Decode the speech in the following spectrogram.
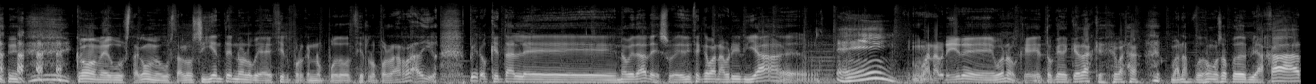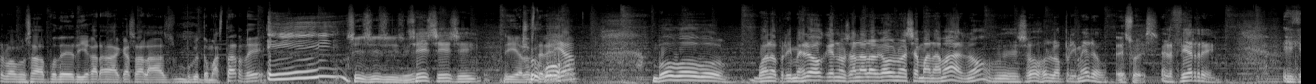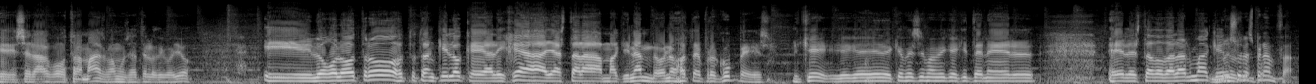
cómo me gusta, cómo me gusta. Lo siguiente no lo voy a decir porque no puedo decirlo por la radio. Pero, ¿qué tal eh, novedades? Eh, dice que van a abrir ya. eh, ¿Eh? Van a abrir, eh, bueno, que toque de queda, que van a, van a- vamos a poder viajar, vamos a poder llegar a casa a las un poquito más tarde. ¿Eh? Sí, sí, sí, sí. Sí, sí, sí. ¿Y a la hostelería? Bo, bo, bo. Bueno, primero que nos han alargado una semana más, ¿no? Eso es lo primero. Eso es. El cierre. Y que será algo otra más, vamos, ya te lo digo yo. Y luego lo otro, tú tranquilo que Aligea ya estará maquinando, no te preocupes. ¿Y qué? ¿Y qué, qué me sirve a mí que quiten el, el estado de alarma? ¿Qué ¿No es nos- una esperanza?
